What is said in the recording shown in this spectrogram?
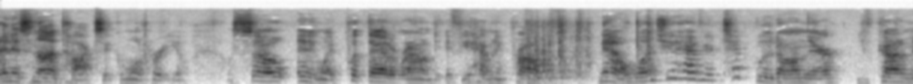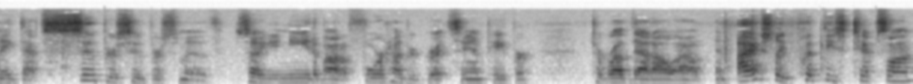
And it's non-toxic, and won't hurt you. So anyway, put that around if you have any problems. Now, once you have your tip glued on there, you've got to make that super, super smooth. So you need about a 400 grit sandpaper to rub that all out. And I actually put these tips on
